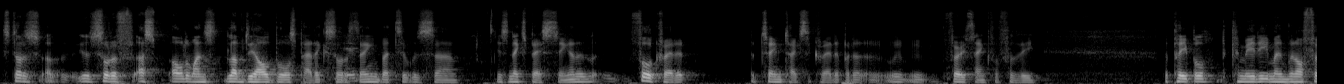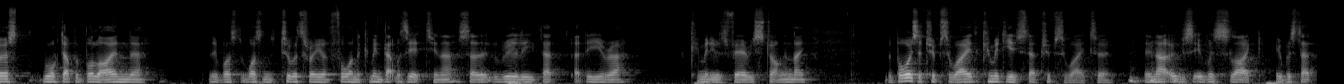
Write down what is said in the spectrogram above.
it's not as uh, sort of us older ones loved the old balls paddock sort Yeah. of thing, but it was um, it's next best thing. And uh, full credit, the team takes the credit, but uh, we- we're very thankful for the the people, the committee. I mean, when I first walked up a Bulli, and uh, there was wasn't two or three or four on the committee. That was it, you know. So really, that that era, the committee was very strong, and they. The boys had trips away. The committee used to have trips away too. You know, it was it was like it was that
